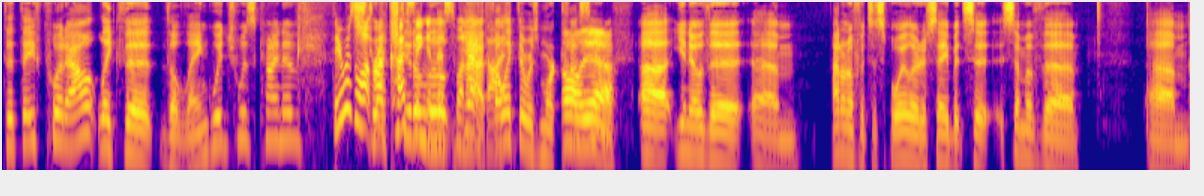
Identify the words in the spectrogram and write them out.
that they've put out. Like the the language was kind of There was a lot more stretched it cussing in this one, Yeah, I it thought. felt like there was more cussing. Oh, cussing. yeah. Uh, you know the um, I don't know if it's a spoiler to say, but s- some of the um,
